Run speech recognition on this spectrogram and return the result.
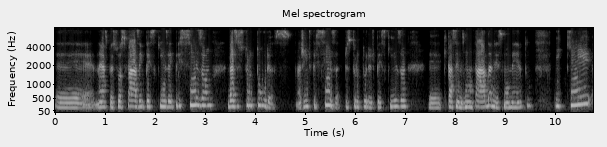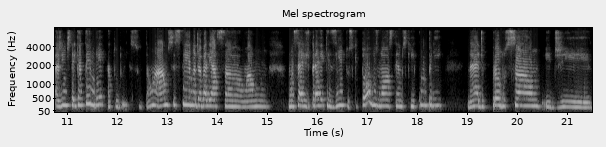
É, né, as pessoas fazem pesquisa e precisam das estruturas. A gente precisa de estrutura de pesquisa é, que está sendo desmontada nesse momento e que a gente tem que atender a tudo isso. Então, há um sistema de avaliação, há um, uma série de pré-requisitos que todos nós temos que cumprir, né, de produção e de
